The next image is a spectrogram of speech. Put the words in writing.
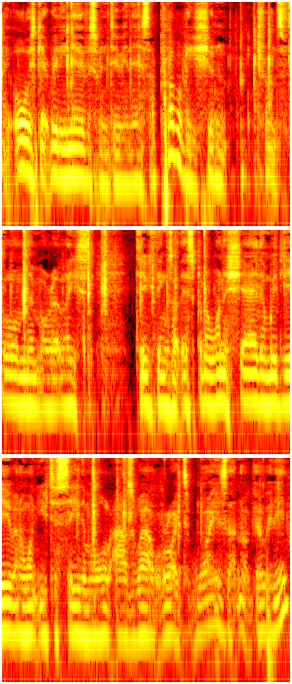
I always get really nervous when doing this. I probably shouldn't transform them or at least do things like this, but I want to share them with you and I want you to see them all as well. Right, why is that not going in?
